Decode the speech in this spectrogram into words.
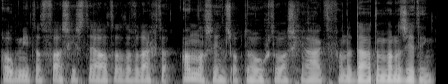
ook niet had vastgesteld dat de verdachte anderszins op de hoogte was geraakt van de datum van de zitting.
